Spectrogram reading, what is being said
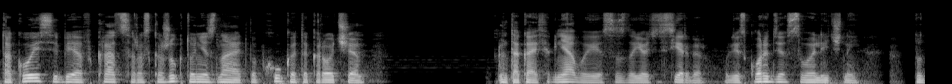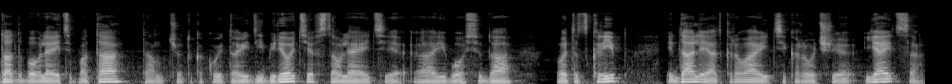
такое себе, вкратце расскажу, кто не знает, вебхук это, короче, такая фигня, вы создаете сервер в Дискорде свой личный, туда добавляете бота, там что-то какой-то ID берете, вставляете а, его сюда, в этот скрипт, и далее открываете, короче, яйца,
